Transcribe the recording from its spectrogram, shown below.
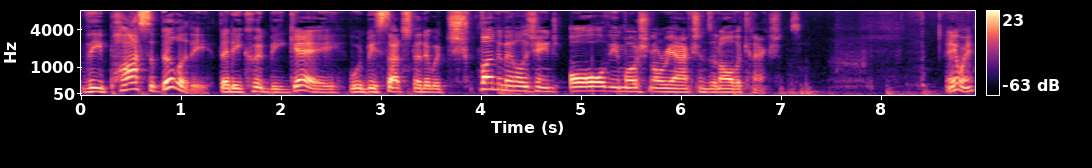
The possibility that he could be gay would be such that it would fundamentally change all the emotional reactions and all the connections. Anyway,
